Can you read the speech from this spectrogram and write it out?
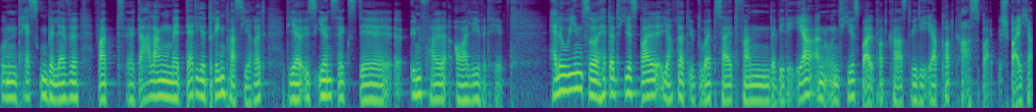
und hesken beleve, wat äh, da lang mit dir dring passiert, die ja is ihren Sex der äh, Unfall auer levet hebt. Halloween, so hättet hier's ball, ihr habt über die Website von der WDR an und hier's ball Podcast, WDR Podcast Speicher.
